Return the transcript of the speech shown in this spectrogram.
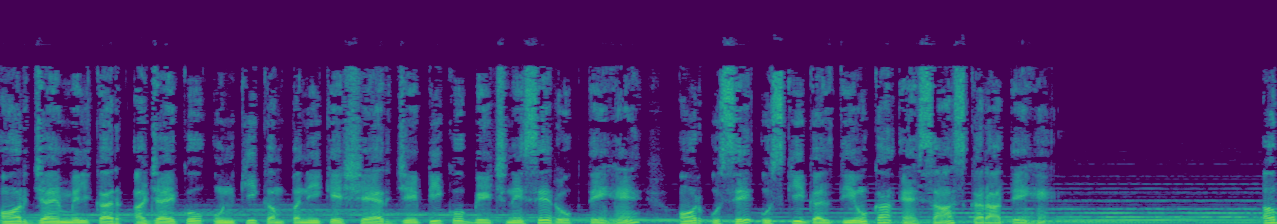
और जय मिलकर अजय को उनकी कंपनी के शेयर जेपी को बेचने से रोकते हैं, और उसे उसकी गलतियों का एहसास कराते हैं। अब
